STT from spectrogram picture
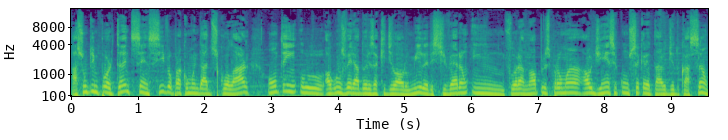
Assunto importante, sensível para a comunidade escolar. Ontem, o, alguns vereadores aqui de Lauro Miller estiveram em Florianópolis para uma audiência com o secretário de Educação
